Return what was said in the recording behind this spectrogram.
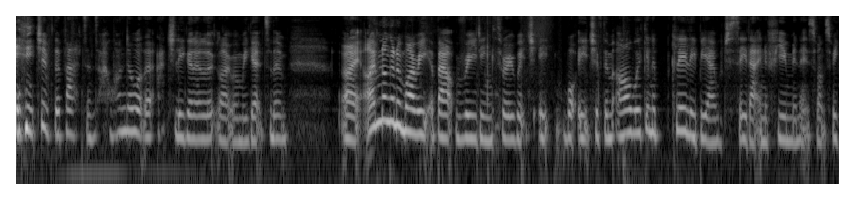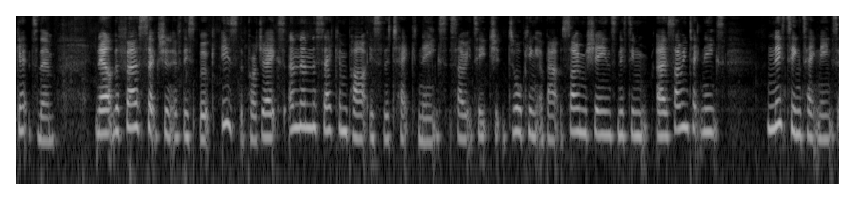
each of the patterns. I wonder what they're actually going to look like when we get to them. Right, I'm not going to worry about reading through which it, what each of them are. We're going to clearly be able to see that in a few minutes once we get to them. Now, the first section of this book is the projects, and then the second part is the techniques. So it teaches talking about sewing machines, knitting, uh, sewing techniques, knitting techniques,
